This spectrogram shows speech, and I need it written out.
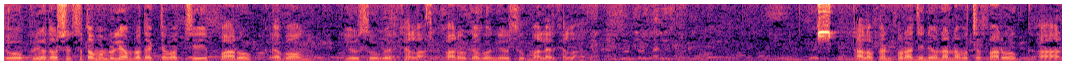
তো প্রিয় দর্শক শ্রোতা মন্ডলী আমরা দেখতে পাচ্ছি ফারুক এবং ইউসুফের খেলা। ফারুক এবং ইউসুফ মালের খেলা। কালো ফ্যান পরা যিনি ওনার নাম হচ্ছে ফারুক আর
